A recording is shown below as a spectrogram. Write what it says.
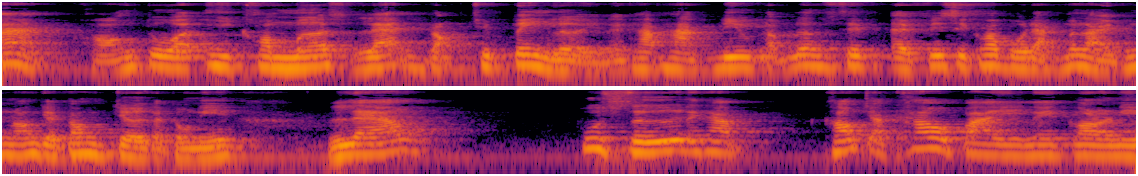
มากของตัว e-commerce และ drop shipping เลยนะครับ หากดีลกับเรื่อง physical product เมื่อไหร่พี่น้องจะต้องเจอกับตรงนี้ แล้วผู้ซื้อนะครับ เขาจะเข้าไปในกรณี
